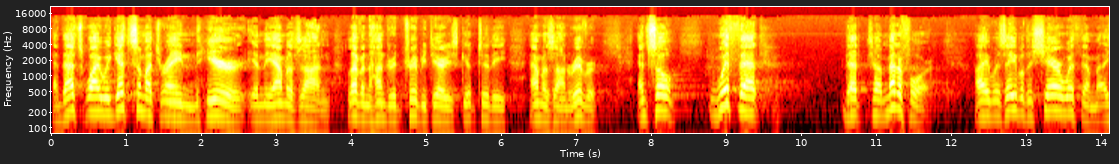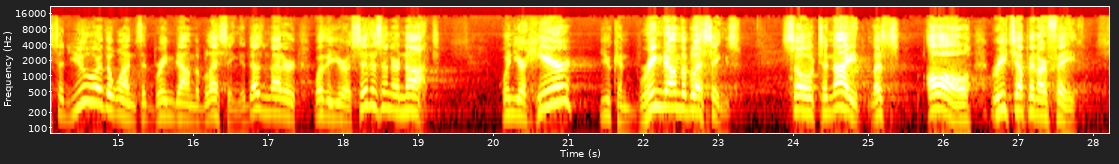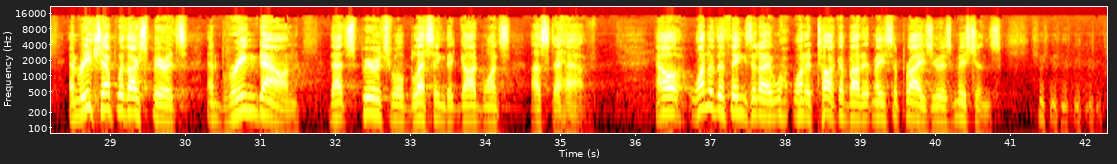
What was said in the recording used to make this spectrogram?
and that's why we get so much rain here in the Amazon. 1,100 tributaries to the Amazon River, and so with that that uh, metaphor I was able to share with them. I said, You are the ones that bring down the blessing. It doesn't matter whether you're a citizen or not. When you're here, you can bring down the blessings. So tonight, let's all reach up in our faith and reach up with our spirits and bring down that spiritual blessing that God wants us to have. Now, one of the things that I w- want to talk about, it may surprise you, is missions.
